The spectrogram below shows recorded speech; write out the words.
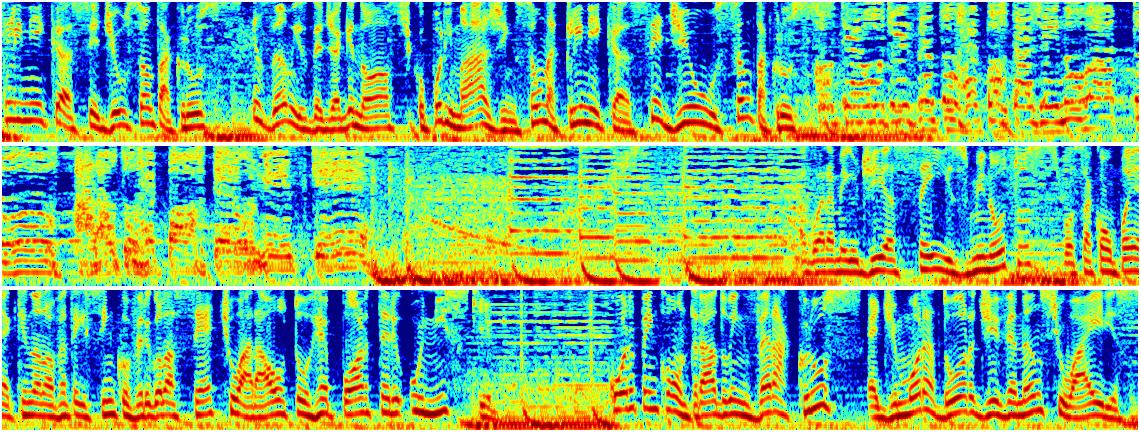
Clínica Cedil Santa Cruz. Exames de diagnóstico por imagem são na Clínica Cedil Santa Cruz. Conteúdo isento, reportagem no ato. Arauto Repórter Uniski. Agora meio-dia, seis minutos. Você acompanha aqui na 95,7 o Arauto Repórter Uniski. Corpo encontrado em Veracruz é de morador de Venâncio Aires.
